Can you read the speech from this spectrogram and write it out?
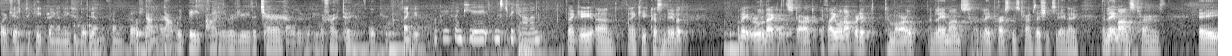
Or just to keep bringing these folk in from across the that, water? that would be part of the review the chair Part of the review. referred to. Okay, thank you. Okay, thank you. Mr Buchanan. Thank you, and thank you, Chris and David. If I roll back to the start, if I want to operate tomorrow, in layman's or layperson's terms, I should say now, in layman's terms, uh,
